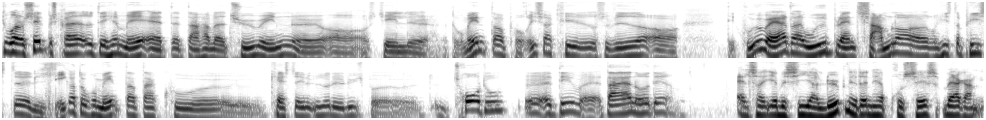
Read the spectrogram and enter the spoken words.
du har jo selv beskrevet det her med, at der har været 20 inde øh, og, og stjæle øh, dokumenter på Rigsarkivet osv., og, så videre, og det kunne jo være, at der ude blandt samlere, og histerpiste øh, ligger dokumenter, der kunne øh, kaste en yderligere lys på. Tror du, at det, der er noget der? Altså, jeg vil sige, at jeg er løbende i den her proces. Hver gang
